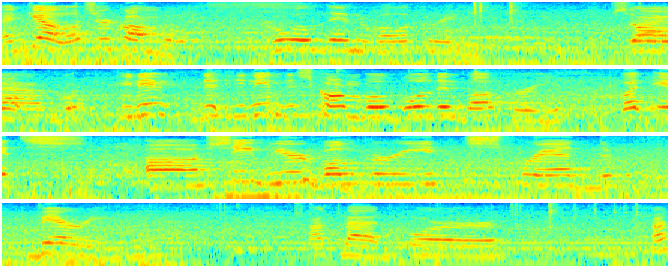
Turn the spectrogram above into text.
And Kel, what's your combo? Golden Valkyrie. So he named he named this combo Golden Valkyrie, but it's uh, Savior Valkyrie spread bearing. Not bad for not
